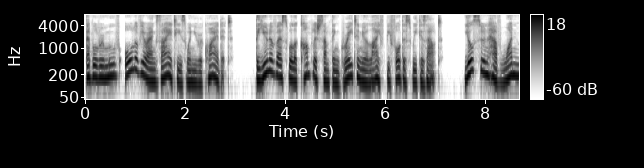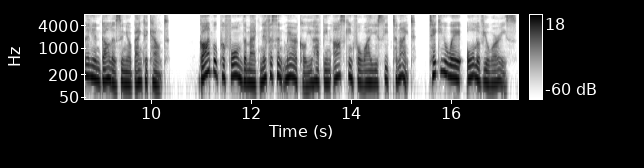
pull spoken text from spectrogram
that will remove all of your anxieties when you required it. The universe will accomplish something great in your life before this week is out. You'll soon have $1 million in your bank account. God will perform the magnificent miracle you have been asking for while you sleep tonight, taking away all of your worries.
